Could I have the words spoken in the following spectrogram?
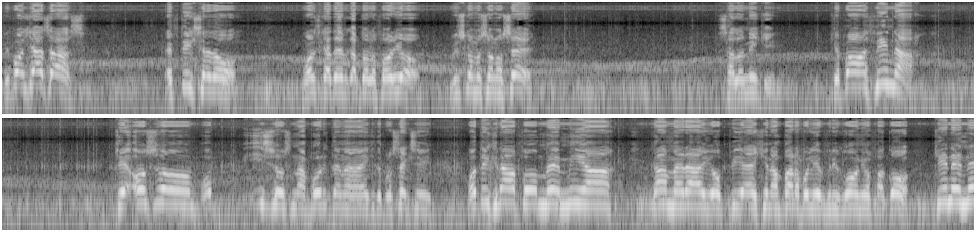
Λοιπόν, γεια σας! Ευτύχης εδώ. Μόλις κατέβηκα από το λεωφορείο. Βρίσκομαι στο νοσέ. Σαλονίκη. Και πάω Αθήνα. Και όσο ο, ίσως να μπορείτε να έχετε προσέξει ότι γράφω με μία κάμερα η οποία έχει ένα πάρα πολύ ευρυγόνιο φακό και είναι ναι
